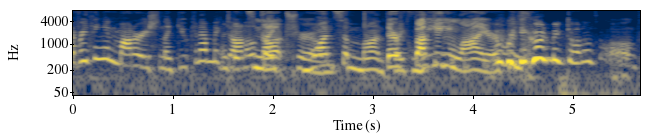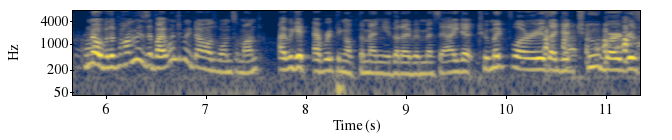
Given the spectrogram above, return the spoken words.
everything in moderation. Like you can have McDonald's not like true. once a month. They're like, fucking we, liars. We go to McDonald's all the time. No, but the problem is if I went to McDonald's once a month, I would get everything off the menu that I've been missing. I get two McFlurries, I get two burgers,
